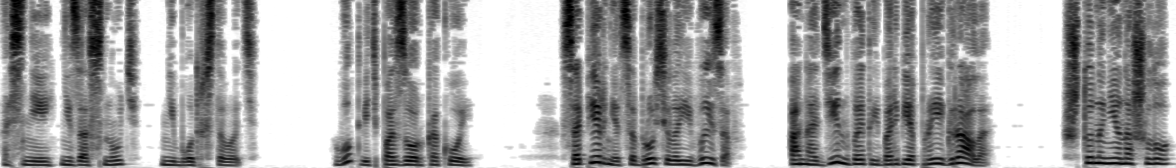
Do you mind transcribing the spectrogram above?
а с ней не заснуть, не бодрствовать. Вот ведь позор какой! Соперница бросила ей вызов, а Надин в этой борьбе проиграла. Что на нее нашло?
